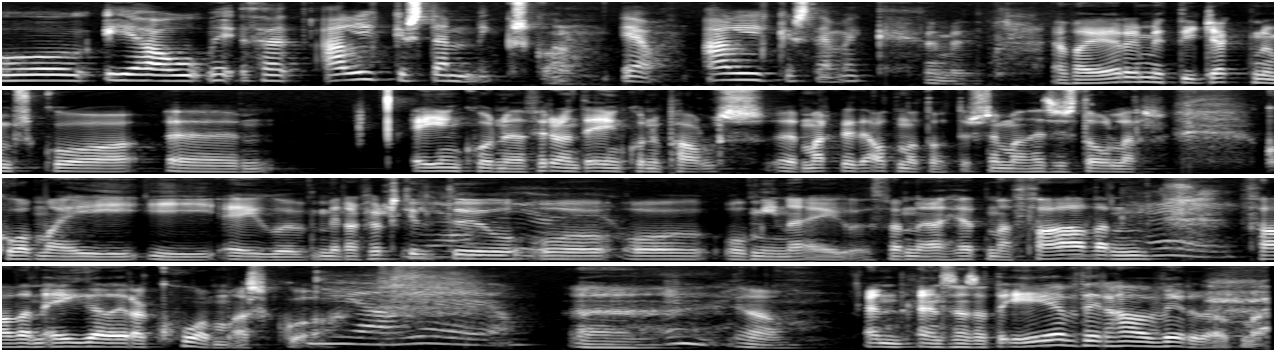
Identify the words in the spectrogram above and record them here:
og já, það er algjör stemming sko, já, já algjör stemming. Einmitt. En það er einmitt í gegnum sko um, eiginkonu eða fyrirvændi eiginkonu Páls, uh, Margreði Átnardóttur sem að þessi stólar koma í, í eigu minna fjölskyldu Já, og, já, og, og, og mína eigu þannig að hérna þaðan, Ókei. þaðan eiga þeir að koma sko Já, já, já, uh, já. En, en sem sagt ef þeir hafa verið þarna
